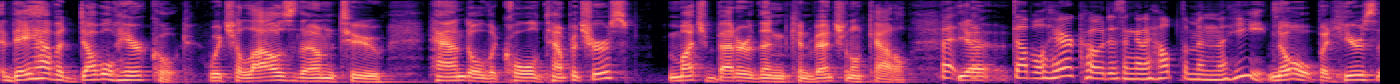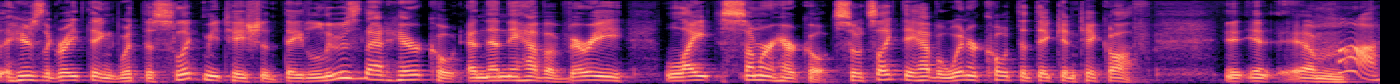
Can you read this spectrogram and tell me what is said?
And they have a double hair coat, which allows them to handle the cold temperatures much better than conventional cattle. but Yeah. the double hair coat isn't going to help them in the heat. No, but here's the, here's the great thing with the slick mutation, they lose that hair coat and then they have a very light summer hair coat. So it's like they have a winter coat that they can take off. It- it, um, Huh.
